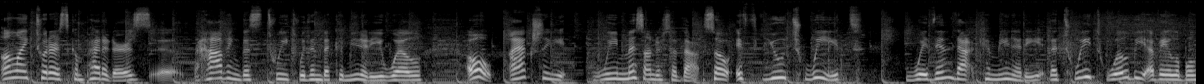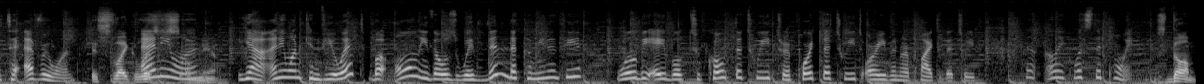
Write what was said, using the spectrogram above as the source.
unlike Twitter's competitors, uh, having this tweet within the community will. Oh, I actually, we misunderstood that. So if you tweet within that community, the tweet will be available to everyone. It's like lists, anyone, Omnia. yeah, anyone can view it, but only those within the community will be able to quote the tweet, report the tweet, or even reply to the tweet. Uh, Like, what's the point? It's dumb.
